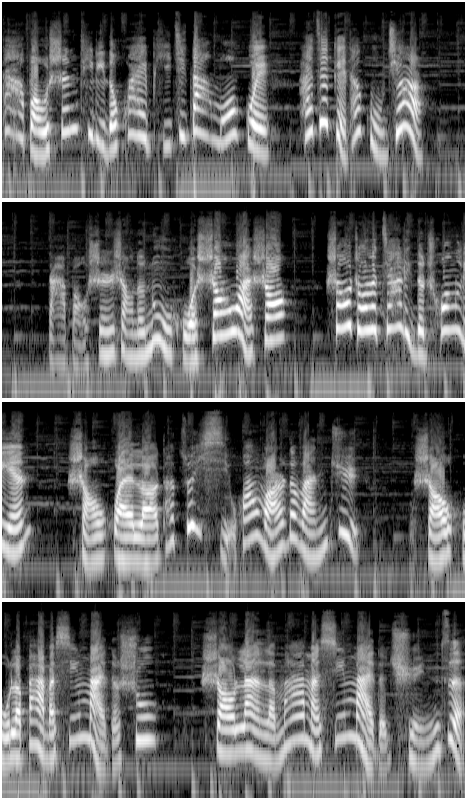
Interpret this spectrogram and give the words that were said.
大宝身体里的坏脾气大魔鬼还在给他鼓劲儿，大宝身上的怒火烧啊烧，烧着了家里的窗帘，烧坏了他最喜欢玩的玩具，烧糊了爸爸新买的书，烧烂了妈妈新买的裙子。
